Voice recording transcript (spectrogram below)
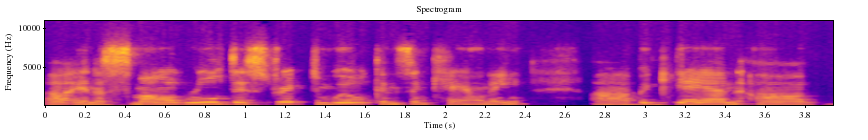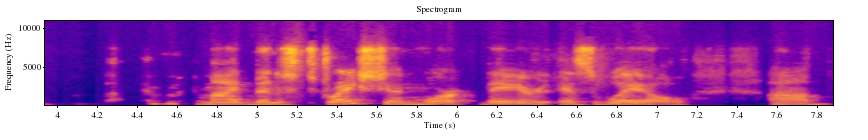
uh, in a small rural district in Wilkinson County. I began uh, my administration work there as well. Um,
